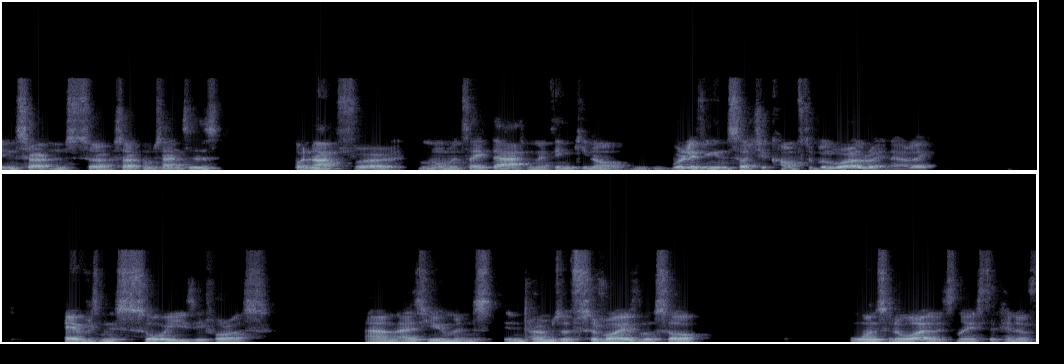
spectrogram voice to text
in certain cir- circumstances, but not for moments like that. And I think you know we're living in such a comfortable world right now. Like everything is so easy for us um, as humans in terms of survival. So once in a while, it's nice to kind of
